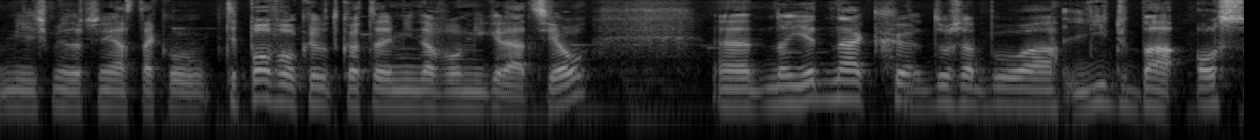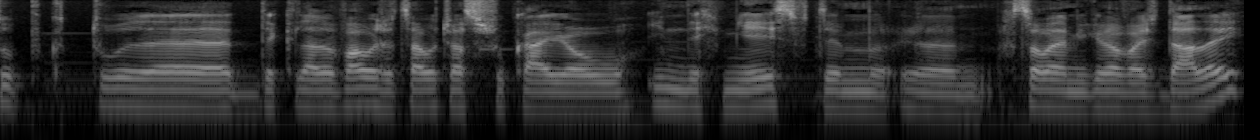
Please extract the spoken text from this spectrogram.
mieliśmy do czynienia z taką typowo krótkoterminową migracją, no jednak duża była liczba osób, które deklarowały, że cały czas szukają innych miejsc, w tym e, chcą emigrować dalej,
